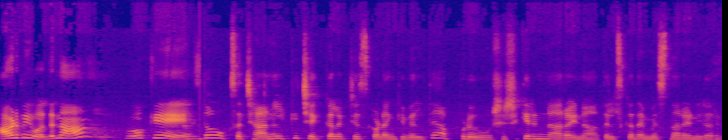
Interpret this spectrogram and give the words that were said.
ఆవిడ మీ వదినా? ఓకే. ఒకసారి ఛానల్కి చెక్ కలెక్ట్ చేసుకోవడానికి వెళ్తే అప్పుడు శశికిరణ్ నారాయణ తెలుసు కదా ఎంఎస్ నారాయణ గారు?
